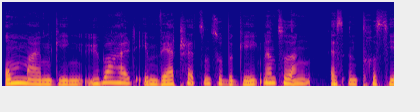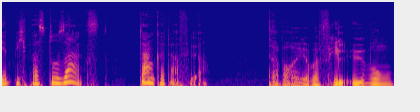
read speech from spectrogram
um meinem Gegenüber halt eben wertschätzend zu begegnen, zu sagen, es interessiert mich, was du sagst. Danke dafür. Da brauche ich aber viel Übung,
